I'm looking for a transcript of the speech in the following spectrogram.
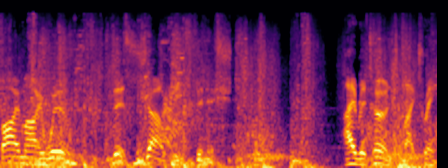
By my will, this shall be finished. I return to my training.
